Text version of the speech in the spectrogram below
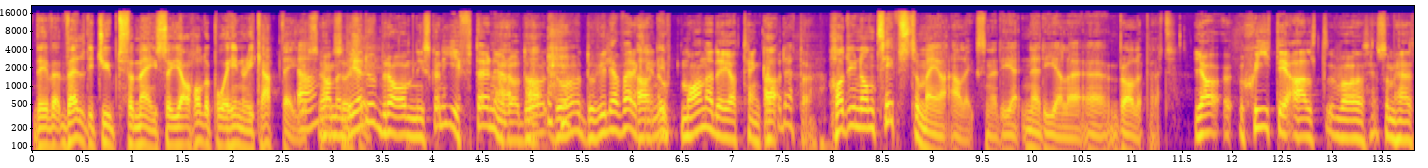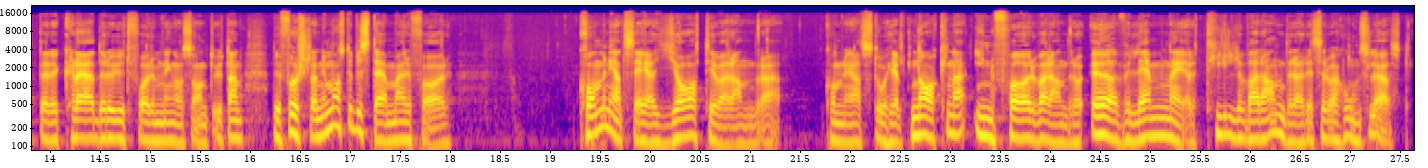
Det är väldigt djupt för mig så jag håller på att hinna ikapp dig nu. Ja, men det är då bra. Om ni ska ni gifta er nu då, då, Ja. då, då vill jag verkligen Ja, uppmana dig att tänka Ja. på detta. Har du någon tips till mig Alex när det, när det gäller uh, bröllopet? Ja, skit i allt vad som heter kläder och utformning och sånt, utan det första ni måste bestämma er för, kommer ni att säga ja till varandra? Kommer ni att stå helt nakna inför varandra och överlämna er till varandra reservationslöst?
